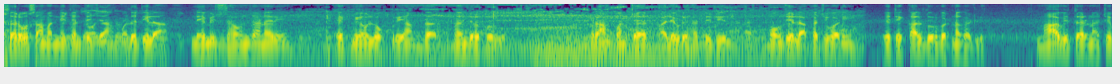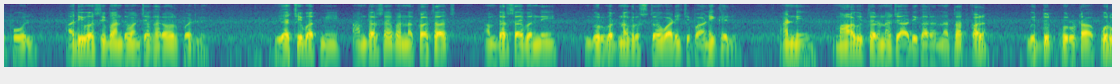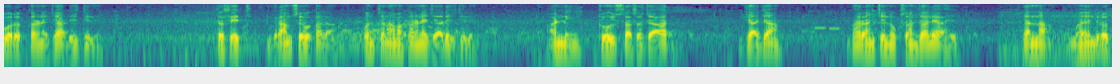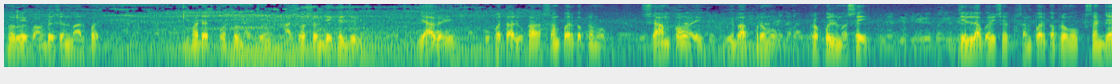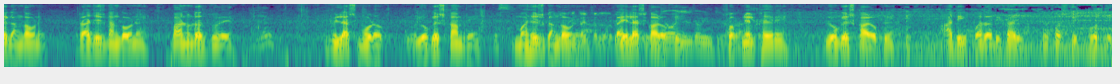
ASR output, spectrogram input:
सर्वसामान्य जनतेच्या मदतीला नेहमीच धावून जाणारे एकमेव लोकप्रिय आमदार महेंद्र थोरवे ग्रामपंचायत भालेवडी हद्दीतील मौजे लाखाची वाडी येथे काल दुर्घटना घडली. महावितरणाचे पोल आदिवासी बांधवांच्या घरावर पडले. याची बातमी आमदार साहेबांना कळताच आमदार साहेबांनी दुर्घटनाग्रस्त वाडीची पाहणी केली आणि महावितरणाच्या अधिकाऱ्यांना तात्काळ विद्युत पुरवठा पूर्वरत करण्याचे आदेश दिले. तसेच ग्रामसेवकाला पंचनामा करण्याचे आदेश दिले. आणि चोवीस तासाच्या आत ज्या ज्या घरांचे नुकसान झाले आहे त्यांना महेंद्र थोरवे फाउंडेशनमार्फत मदत पोचवण्याचे आश्वासन देखील दिले. यावेळी उपतालुका संपर्क प्रमुख श्याम पवाळी विभाग प्रमुख प्रफुल्ल मसे जिल्हा परिषद संपर्क प्रमुख संजय गंगावणे राजेश गंगावणे भानुदास धुळे विलास मोडक योगेश कांबरे महेश गंगावणे कैलास काळोखे स्वप्नील खैरे योगेश काळोखे आदी पदाधिकारी उपस्थित होते.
